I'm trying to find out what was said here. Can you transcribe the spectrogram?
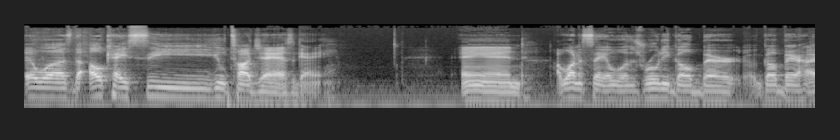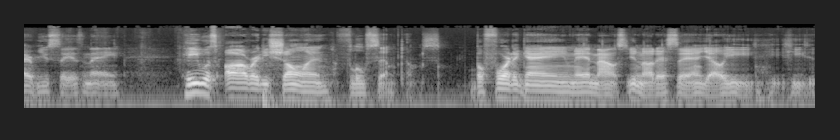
it was the OKC Utah Jazz game, and I want to say it was Rudy Gobert, Gobert, however you say his name. He was already showing flu symptoms. Before the game, they announced, you know, they're saying, yo, he, he, he,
